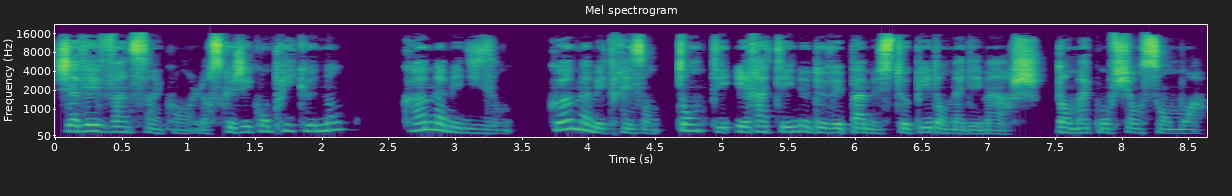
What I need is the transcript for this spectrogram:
J'avais 25 ans lorsque j'ai compris que non, comme à mes 10 ans, comme à mes 13 ans, tenter et rater ne devait pas me stopper dans ma démarche, dans ma confiance en moi.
